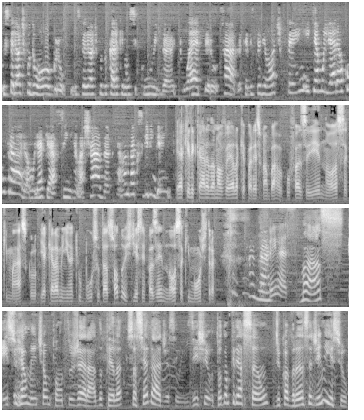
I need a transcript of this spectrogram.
O estereótipo do ogro, o estereótipo do cara que não se cuida, o hétero, sabe? Aquele estereótipo tem e que a mulher é o contrário. A mulher que é assim, relaxada, ela não vai conseguir ninguém. É aquele cara da novela que aparece com a barba por fazer, nossa, que másculo. E aquela menina que o bolso tá só dois dias sem fazer, nossa, que monstra. É. Bem nessa. Mas isso realmente é um ponto gerado pela sociedade. Assim, existe toda uma criação de cobrança de início,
